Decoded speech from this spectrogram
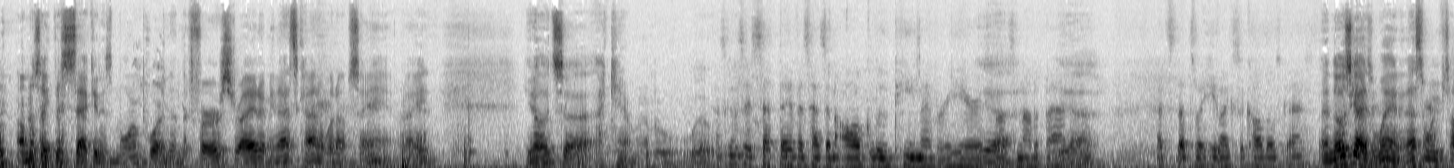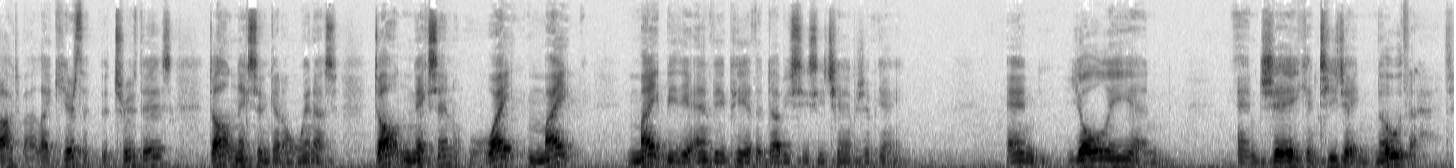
Almost like the second is more important than the first, right? I mean, that's kind of what I'm saying, right? You know, it's uh, I can't remember. What, I was gonna say Seth Davis has an all glue team every year, Yeah, so it's not a bad. yeah. That's that's what he likes to call those guys. And those guys win, and that's what we've talked about. Like, here's the, the truth is, Dalton Nixon going to win us. Dalton Nixon, White might might be the MVP of the WCC championship game. And Yoeli and and Jake and TJ know that,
